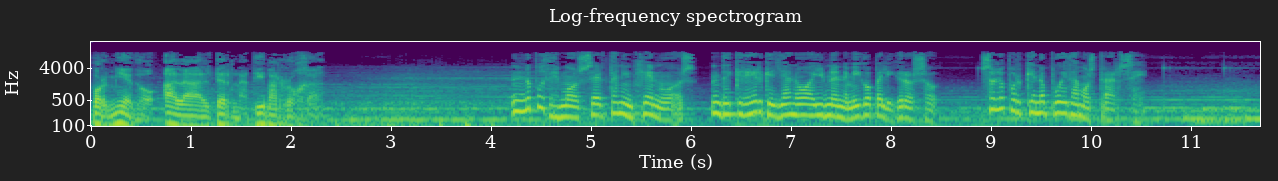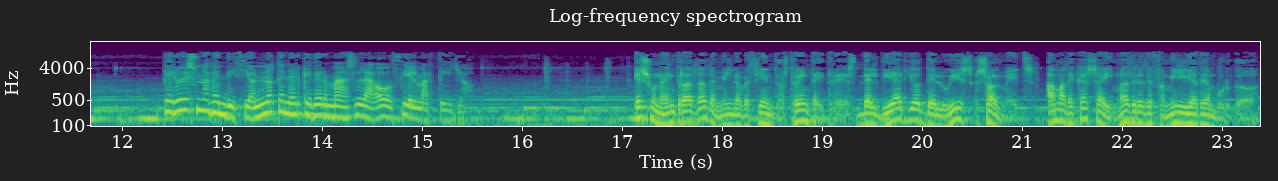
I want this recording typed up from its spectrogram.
por miedo a la alternativa roja. No podemos ser tan ingenuos de creer que ya no hay un enemigo peligroso, solo porque no pueda mostrarse. Pero es una bendición no tener que ver más la hoz y el martillo. Es una entrada de 1933 del diario de Louise Solmitz, ama de casa y madre de familia de Hamburgo.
